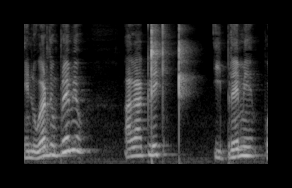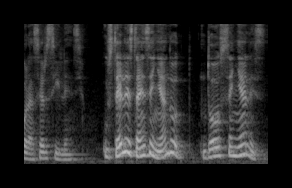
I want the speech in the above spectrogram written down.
En lugar de un premio, haga clic y premie por hacer silencio. Usted le está enseñando dos señales.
